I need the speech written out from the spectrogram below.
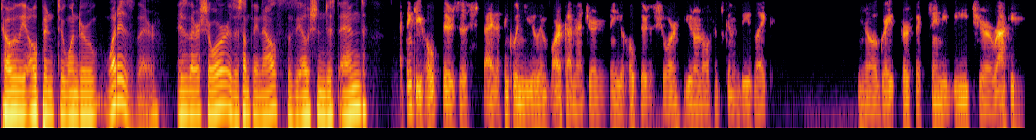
totally open to wonder what is there? Is there a shore? Is there something else? Does the ocean just end? I think you hope there's a. I think when you embark on that journey, you hope there's a shore. You don't know if it's going to be like, you know, a great perfect sandy beach or a rocky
